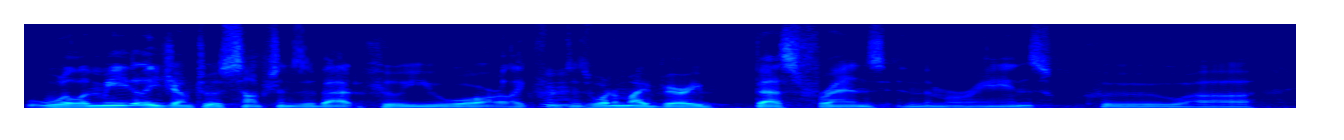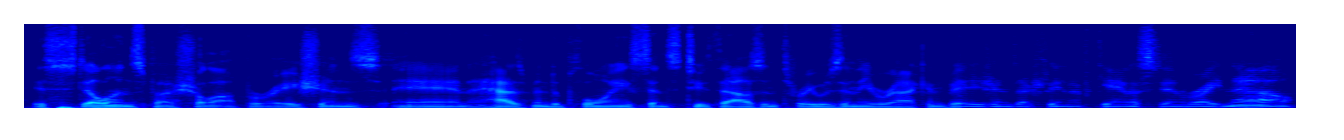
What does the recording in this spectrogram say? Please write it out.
will immediately jump to assumptions about who you are. Like, for mm instance, one of my very best friends in the Marines, who uh, is still in special operations and has been deploying since 2003, was in the Iraq invasion, is actually in Afghanistan right now.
